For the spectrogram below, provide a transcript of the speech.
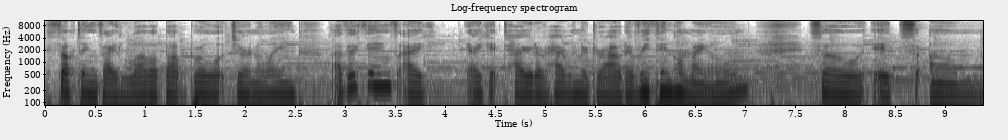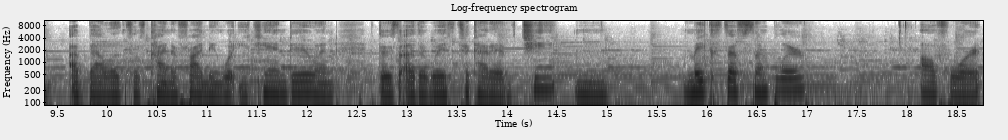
Some things I love about bullet journaling. Other things I I get tired of having to draw out everything on my own. So it's um, a balance of kind of finding what you can do, and there's other ways to kind of cheat and make stuff simpler, all for it.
